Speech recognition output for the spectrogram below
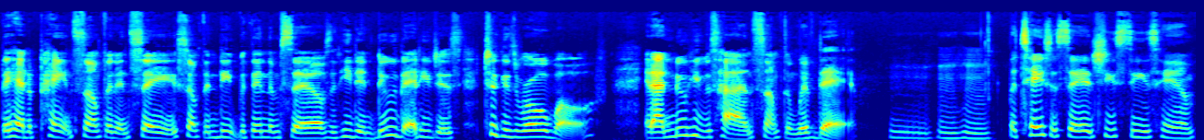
they had to paint something and say something deep within themselves and he didn't do that. He just took his robe off. And i knew he was hiding something with that. Hmm but Tasha said she sees him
